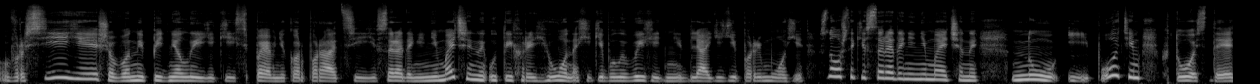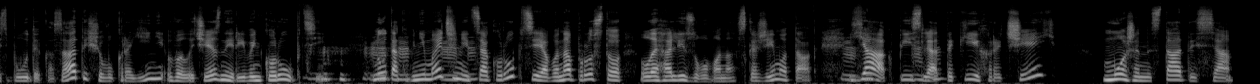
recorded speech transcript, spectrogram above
в Росії, щоб вони підняли якісь певні корпорації всередині Німеччини у тих регіонах, які були вигідні для її перемоги, знову ж таки всередині Німеччини. Ну і потім хтось десь буде казати, що в Україні величезний рівень корупції. Ну так в Німеччині ця корупція вона просто легалізована, скажімо так. Як після таких речей може не статися?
